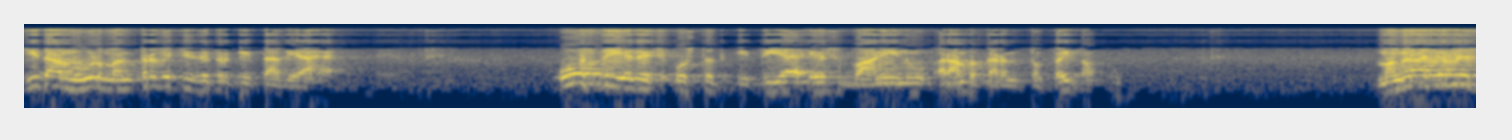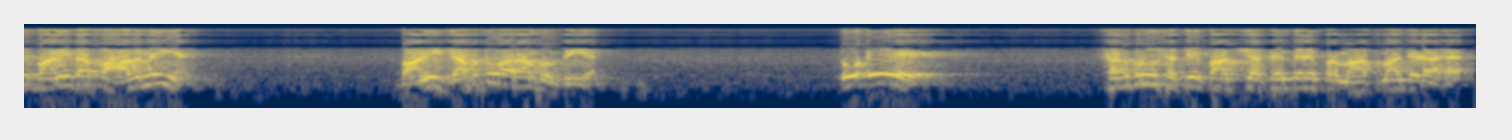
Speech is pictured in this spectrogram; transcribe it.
ਜਿਹਦਾ ਮੂਲ ਮੰਤਰ ਵਿੱਚ ਜ਼ਿਕਰ ਕੀਤਾ ਗਿਆ ਹੈ, ਉਸ ਦੀ ਇਹਦੇ ਵਿੱਚ ਉਸਤਤ ਕੀਤੀ ਹੈ ਇਸ ਬਾਣੀ ਨੂੰ ਆਰੰਭ ਕਰਨ ਤੋਂ ਪਹਿਲਾਂ। ਮੰਗਲਾਚਰਨ ਇਸ ਬਾਣੀ ਦਾ ਭਾਗ ਨਹੀਂ ਹੈ। ਬਾਣੀ ਜਬ ਤੋਂ ਆਰੰਭ ਹੁੰਦੀ ਹੈ। ਤੋਂ ਇਹ ਸਤਿਗੁਰੂ ਸੱਚੇ ਪਾਤਸ਼ਾਹ ਕਹਿੰਦੇ ਨੇ, ਪ੍ਰਮਾਤਮਾ ਜਿਹੜਾ ਹੈ,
